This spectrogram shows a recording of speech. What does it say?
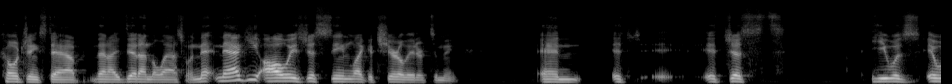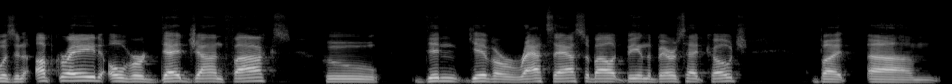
coaching staff than I did on the last one. N- Nagy always just seemed like a cheerleader to me. And it it just he was it was an upgrade over dead John Fox who didn't give a rat's ass about being the Bears head coach but um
